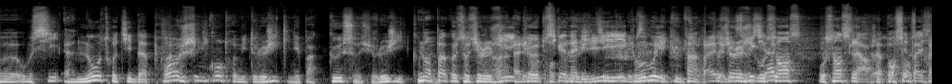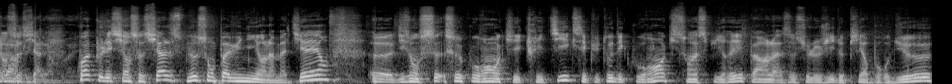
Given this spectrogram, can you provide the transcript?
euh, aussi un autre type d'approche. une contre-mythologie qui n'est pas que sociologique. Non, pas que sociologique, hein, psychanalytique, oui, oui. Enfin, sociologique au sens, au sens large, apporté pas les sciences sociales. Quoique les sciences sociales ne sont pas unies en la matière, euh, disons, ce, ce, courant qui est critique, c'est plutôt des courants qui sont inspirés par la sociologie de Pierre Bourdieu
